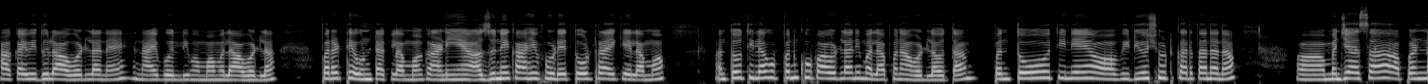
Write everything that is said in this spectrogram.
हा काही विधूला आवडला नाही. नाही बोलली मम्मा मला आवडला. परत ठेवून टाकला मग. आणि अजून एक आहे पुढे तो ट्राय केला मग. आणि तो तिला पण खूप आवडला आणि मला पण आवडला होता. पण तो तिने व्हिडिओ शूट करताना ना म्हणजे असा आपण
